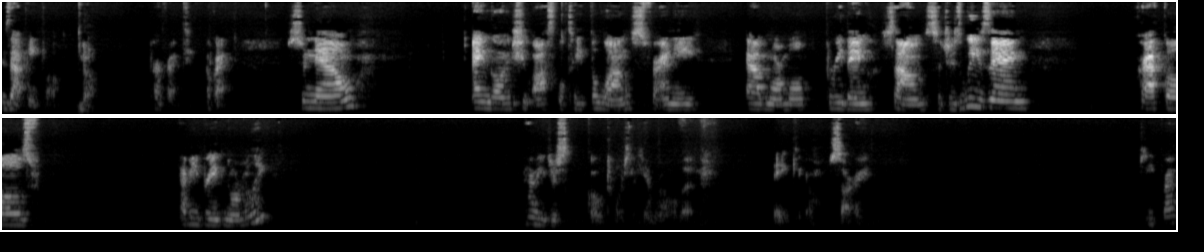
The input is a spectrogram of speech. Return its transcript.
Is that painful? No. Perfect. Okay. So now I'm going to auscultate the lungs for any abnormal breathing sounds such as wheezing, crackles. Have you breathe normally? Have you just go towards the camera a little bit? Thank you. Sorry. Deep breath.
